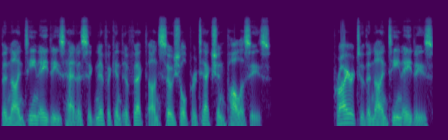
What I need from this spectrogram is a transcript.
The 1980s had a significant effect on social protection policies. Prior to the 1980s,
